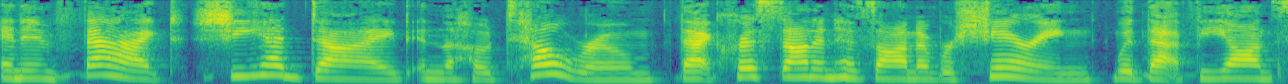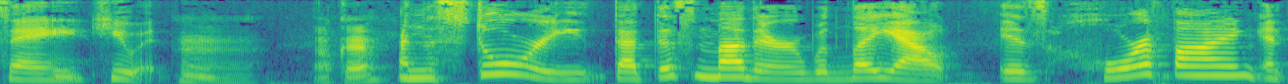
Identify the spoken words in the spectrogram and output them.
And in fact, she had died in the hotel room that Christon and Hazana were sharing with that fiance, Hewitt. Hmm. Okay. And the story that this mother would lay out is horrifying and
